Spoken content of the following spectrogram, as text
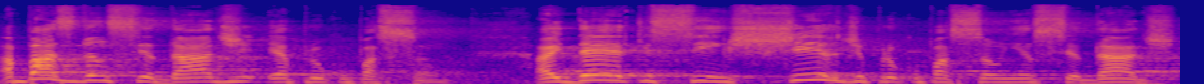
A base da ansiedade é a preocupação. A ideia é que se encher de preocupação e ansiedade,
